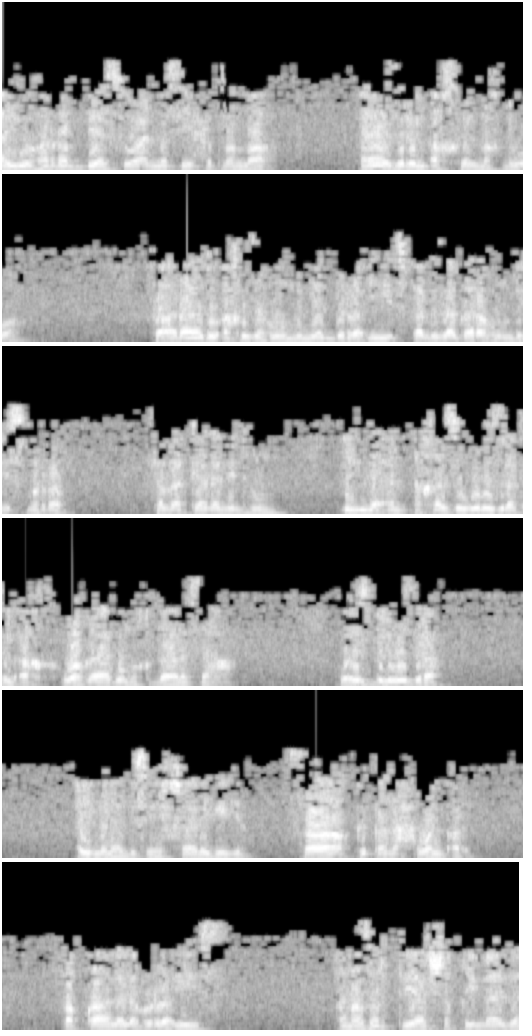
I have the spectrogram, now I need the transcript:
أيها الرب يسوع المسيح ابن الله آذر الأخ المخدوع. فأرادوا أخذه من يد الرئيس فزجرهم باسم الرب. فما كان منهم إلا أن أخذوا وزرة الأخ وغابوا مقدار ساعة. وإذ بالوزرة أي ملابسه الخارجية ساقطة نحو الأرض. فقال له الرئيس أنظرت يا شقي ماذا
